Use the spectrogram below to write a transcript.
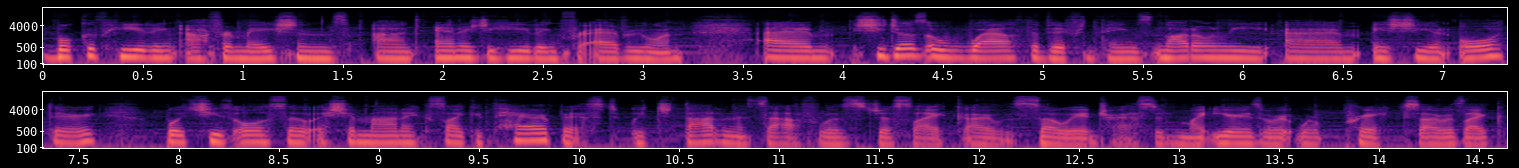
Book of Healing Affirmations, and Energy Healing for Everyone. Um, she does a wealth of different things. Not only um, is she an author, but she's also a shamanic psychotherapist, which that in itself was just like, I was so interested. My ears were, were pricked. I was like,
